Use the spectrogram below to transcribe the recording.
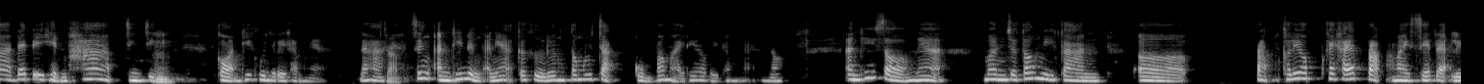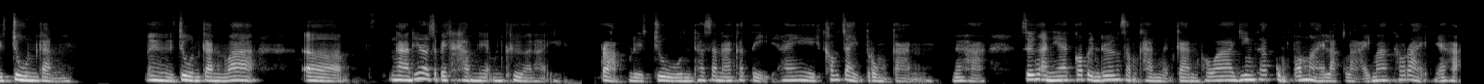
าติได้ไปเห็นภาพจริง ๆ ก่อนที่คุณจะไปทำงานนะคะซึ่งอันที่หนึ่งอันเนี้ยก็คือเรื่องต้องรู้จักกลุ่มเป้าหมายที่เราไปทำงานเนาะอันที่สองเนี่ยมันจะต้องมีการเอ่อปรับเขาเรียกว่าคล้าย ๆ ปรับ mindset อะหรือจูนกัน เออจูนกันว่า เอองานที่เราจะไปทำเนี่ยมันคืออะไร ปรับหรือจูนทัศนคติให้เข้าใจตรงกันนะคะ ซึ่งอันนี้ก็เป็นเรื่องสำคัญเหมือนกัน เพราะว่ายิ่งถ้ากลุ่มเป้าหมายหลากหลายมากเท่าไหร่เนี่ยค่ะ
